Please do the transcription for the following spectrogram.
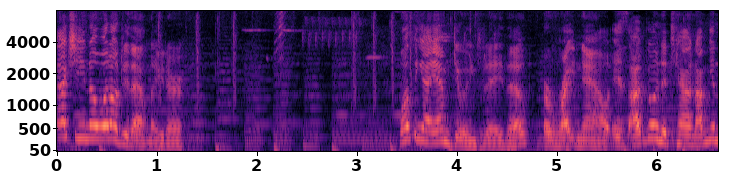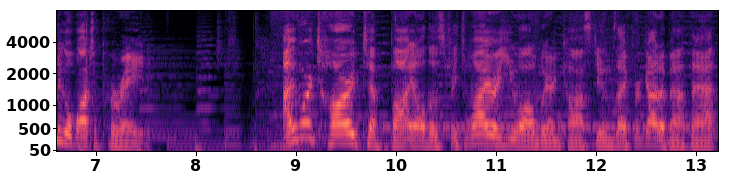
Actually, you know what? I'll do that later. One thing I am doing today, though, or right now, is I'm going to town I'm gonna go watch a parade. I worked hard to buy all those treats. Why are you all wearing costumes? I forgot about that.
